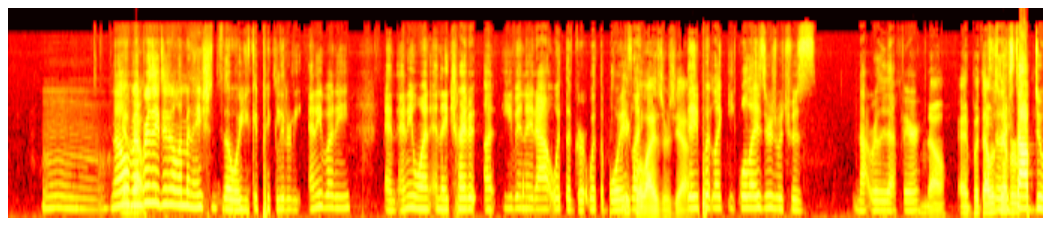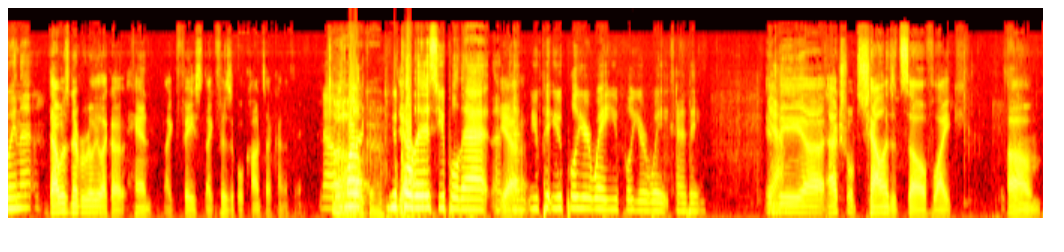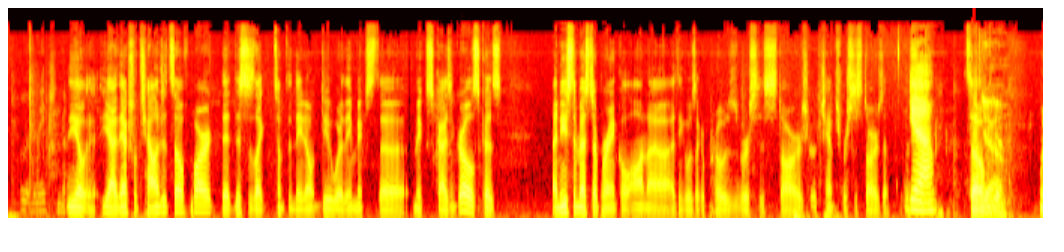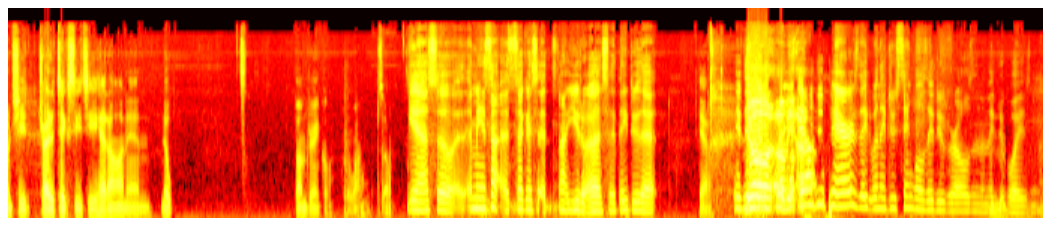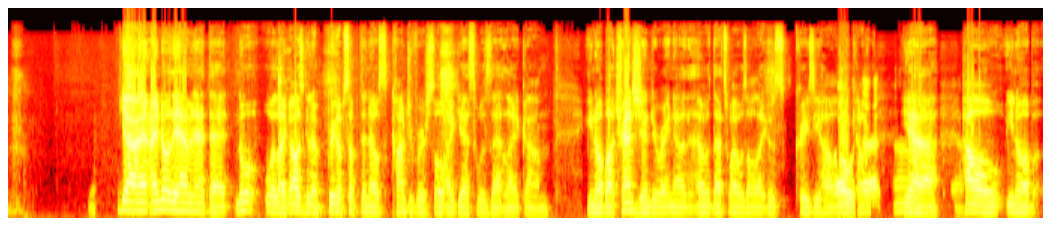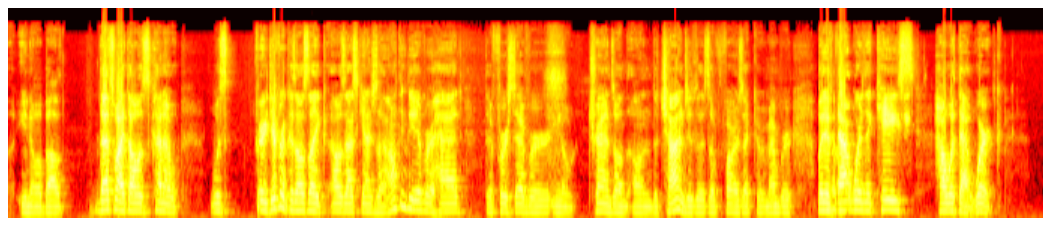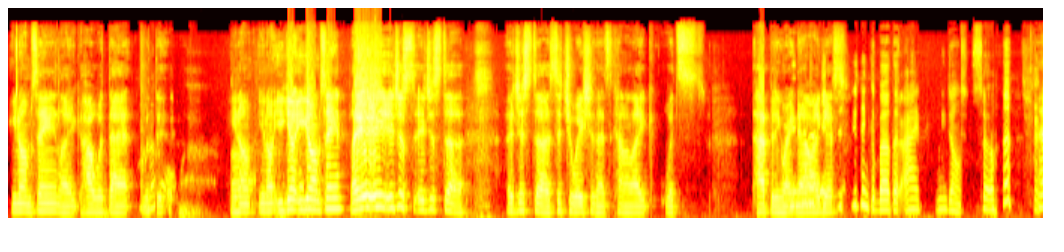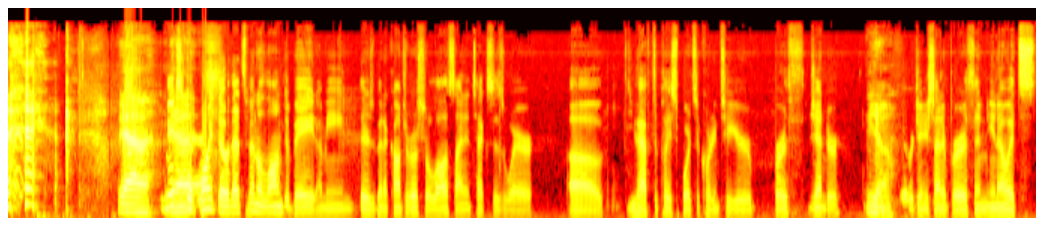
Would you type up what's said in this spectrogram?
Mm. no, yeah, remember they did eliminations though, where you could pick literally anybody and anyone, and they try to uh, even it out with the gir- with the boys. Like Equalizers, yeah. they put like equalizers, which was not really that fair. no, and but that was so never they stopped doing that. that was never really like a hand like face like physical contact kind of thing. No, it was Oh, more like okay. you Yeah. pull this, you pull that, and, Yeah. and you pi- you pull your weight, you pull your weight, kind of thing. In Yeah. the uh, actual challenge itself, like um, you know, yeah, the actual challenge itself part that this is like something they don't do where they mix the mix guys and girls because Aneesa messed up her ankle on uh, I think it was like a pros versus stars or champs versus stars. That Yeah. So Yeah. When she tried to take CT head on and nope, bummed her ankle for a while. So Yeah, so I mean, it's not. It's like I said, it's not you to us. Like, they do that. Yeah. If they, No, don't, I mean, if they don't do pairs, they when they do singles, they do girls, and then they do Mhm. boys. And Yeah, I, I know they haven't had that. No, well, like I was gonna bring up something else controversial. I guess was that like um, you know about transgender right now. That, that's why I was all like it was crazy how oh, like how that, uh, yeah, yeah. how you know ab- you know about that's why I thought was kind of was very different because I was like I was asking Angela I don't think they ever had their first ever you know trans on on the challenges as far as I can remember. But if that were the case how would that work? You know what I'm saying? Like how would that with the you know you know you get you get what I'm saying? Like it, it, it just it just uh it's just a situation that's kind of like what's happening right now I guess. you think about that. I we don't. So yeah You mentioned yeah. a good point though. That's been a long debate. I mean, there's been a controversial law signed in Texas where uh, you have to play sports according to your birth gender, yeah Virginia signed at birth, and you know it's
